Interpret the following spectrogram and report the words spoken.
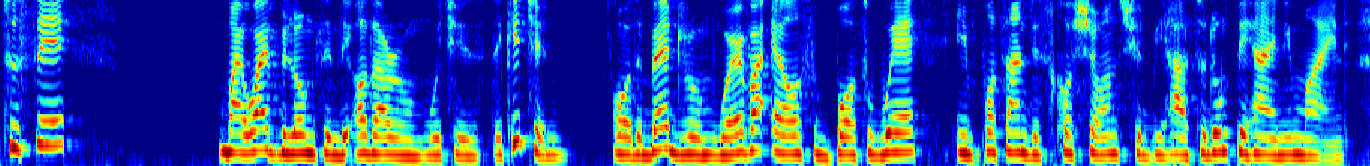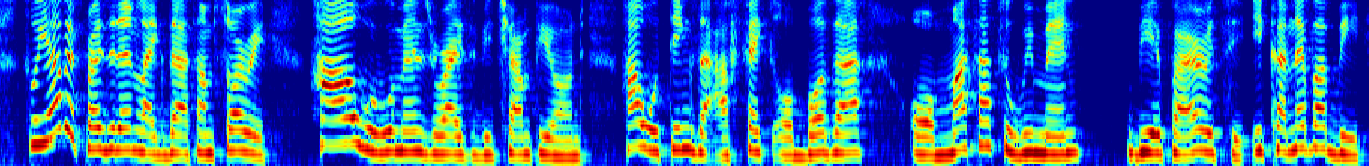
to say, my wife belongs in the other room, which is the kitchen or the bedroom, wherever else, but where important discussions should be had. So don't pay her any mind. So you have a president like that, I'm sorry, how will women's rights be championed? How will things that affect or bother or matter to women be a priority? It can never be.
